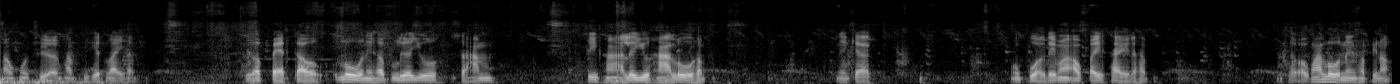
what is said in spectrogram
เอาหัวเฉือครับที่เฮ็ดไว้ครับเหลือแปดเก่าโลนี่ครับเหลืออยู่สามสี่หาเหลืออยู่หาโลครับเนื่องจากหมูปวกได้มาเอาไปใส่แล้วครับจะออกมาโลหนึงครับพี่เนาะ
